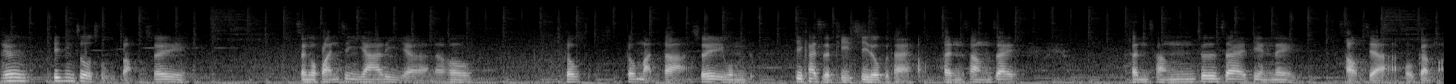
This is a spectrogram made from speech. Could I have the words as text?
因为毕竟做厨房，所以整个环境压力啊，然后都都蛮大，所以我们一开始脾气都不太好，很常在很常就是在店内。吵架或干嘛？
